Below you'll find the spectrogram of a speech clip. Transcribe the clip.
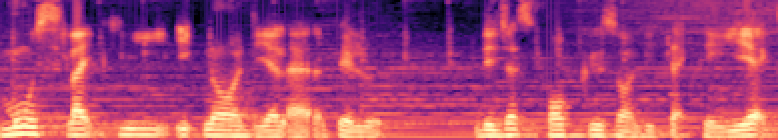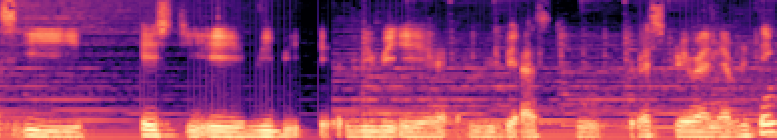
most likely ignore DLL payload. They just focus on detecting EXE, HTA, VB, VBA, VBS to, to SQL and everything.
